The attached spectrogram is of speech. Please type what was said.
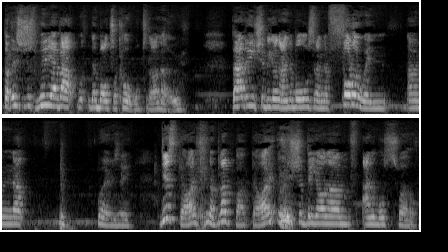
But this is just a video about what the mods are called. I know. Baloo should be on animals and the following and uh, where is he? This guy, the blood bug guy, should be on um animals as well.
